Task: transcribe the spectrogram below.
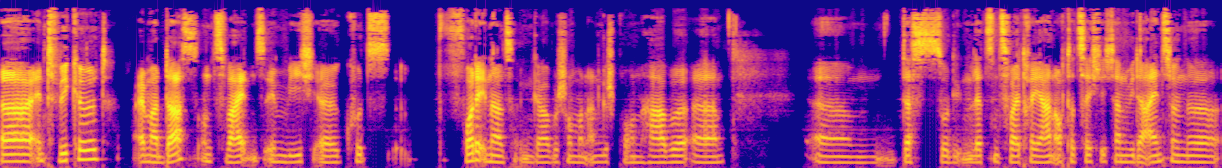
äh, entwickelt. Einmal das und zweitens eben, wie ich äh, kurz vor der Inhaltsangabe schon mal angesprochen habe, äh, ähm, dass so in den letzten zwei, drei Jahren auch tatsächlich dann wieder einzelne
